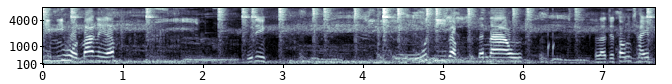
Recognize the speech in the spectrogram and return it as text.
ทีมนี้โหดมากเลยครับ ดูดิ โอ้ตีแบบระนาวเราจะต้องใช้แผ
